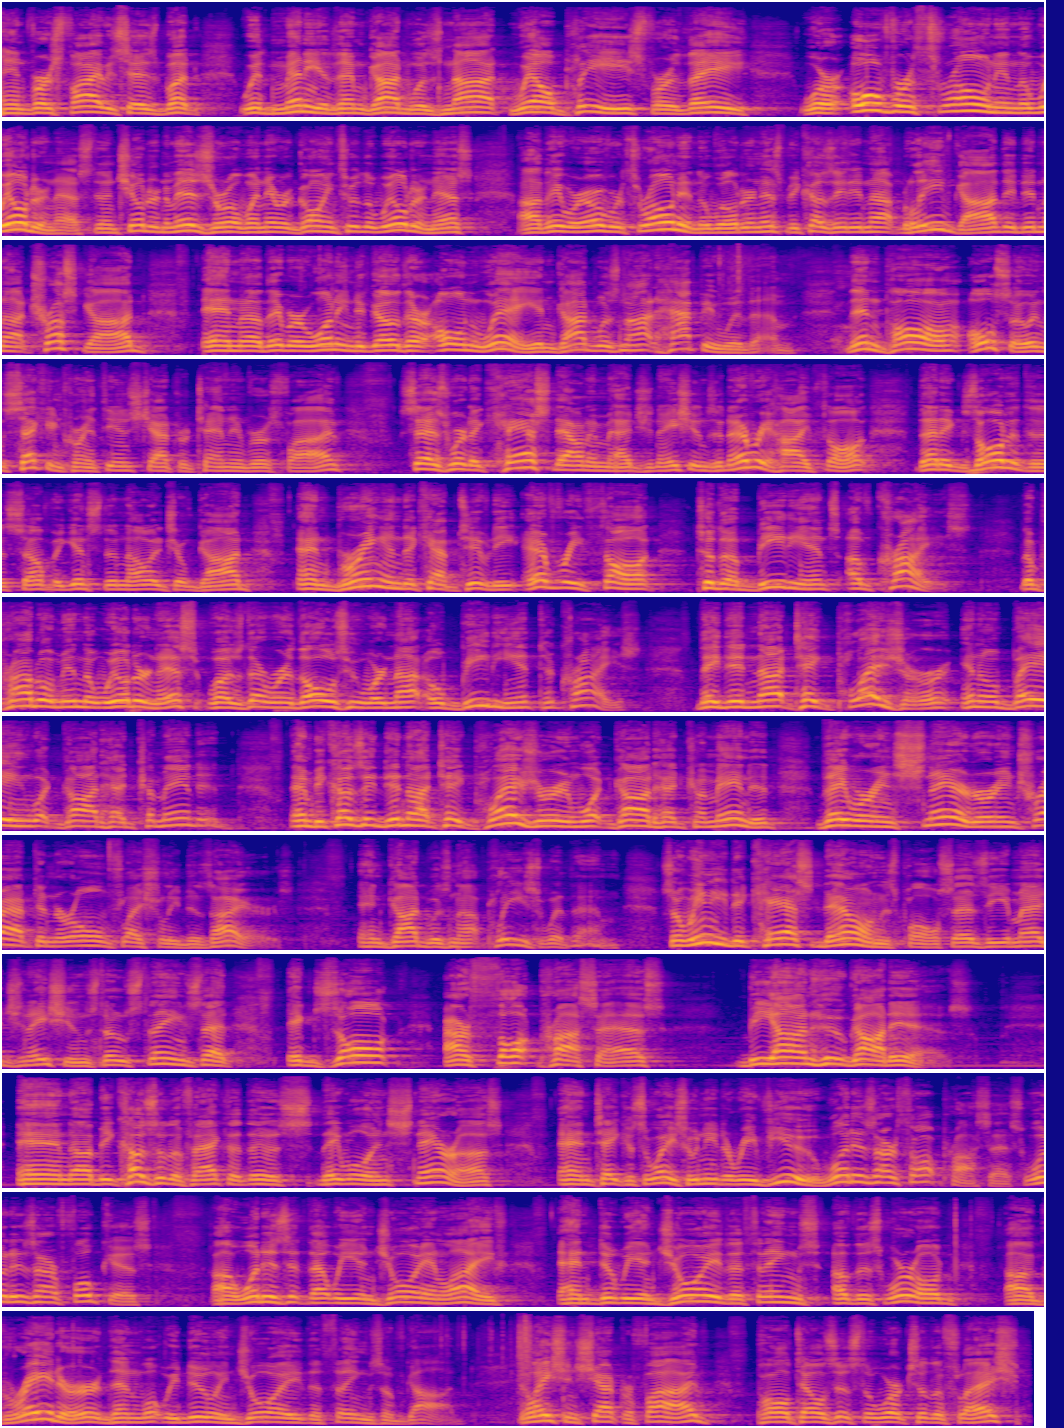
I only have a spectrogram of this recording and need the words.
in verse 5, it says, But with many of them God was not well pleased, for they were overthrown in the wilderness. And the children of Israel, when they were going through the wilderness, uh, they were overthrown in the wilderness because they did not believe God, they did not trust God, and uh, they were wanting to go their own way, and God was not happy with them. Then Paul also in 2 Corinthians chapter 10 and verse 5 says we're to cast down imaginations and every high thought that exalted itself against the knowledge of God and bring into captivity every thought to the obedience of Christ. The problem in the wilderness was there were those who were not obedient to Christ. They did not take pleasure in obeying what God had commanded. And because they did not take pleasure in what God had commanded, they were ensnared or entrapped in their own fleshly desires. And God was not pleased with them. So we need to cast down, as Paul says, the imaginations, those things that exalt our thought process beyond who God is. And uh, because of the fact that this, they will ensnare us and take us away. So we need to review what is our thought process? What is our focus? Uh, what is it that we enjoy in life? And do we enjoy the things of this world uh, greater than what we do enjoy the things of God? Galatians chapter 5, Paul tells us the works of the flesh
